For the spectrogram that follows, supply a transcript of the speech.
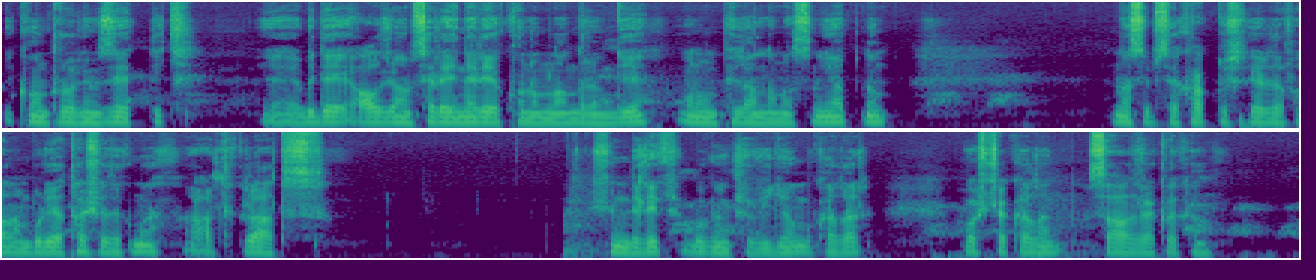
bir kontrolümüzü ettik. Ee, bir de alacağım serayı nereye konumlandırırım diye onun planlamasını yaptım. Nasipse kaktüsleri de falan buraya taşıdık mı artık rahatız. Şimdilik bugünkü videom bu kadar. Hoşça kalın, sağlıcakla kalın.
